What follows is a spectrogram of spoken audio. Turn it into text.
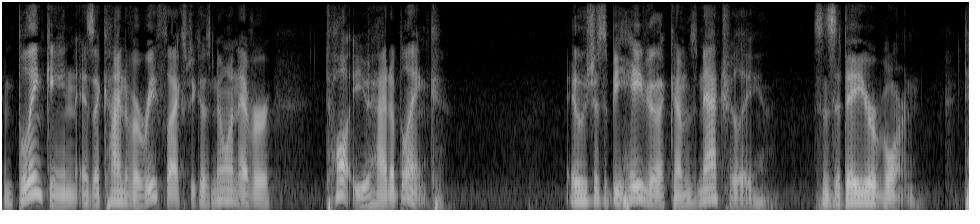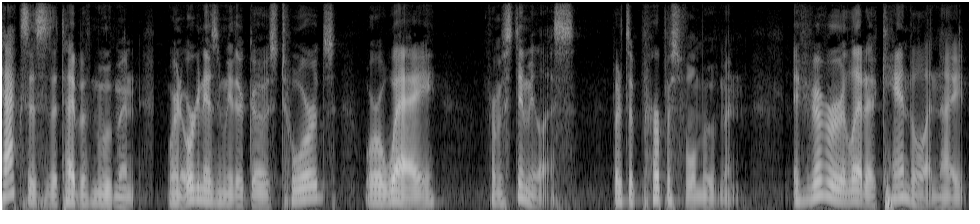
And blinking is a kind of a reflex because no one ever taught you how to blink. It was just a behavior that comes naturally since the day you were born. Taxis is a type of movement where an organism either goes towards or away from a stimulus, but it's a purposeful movement. If you've ever lit a candle at night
